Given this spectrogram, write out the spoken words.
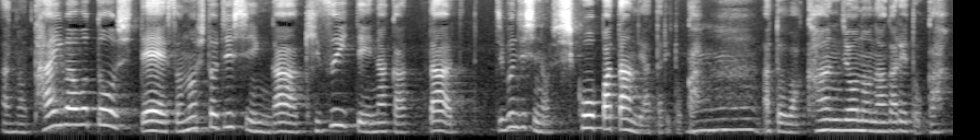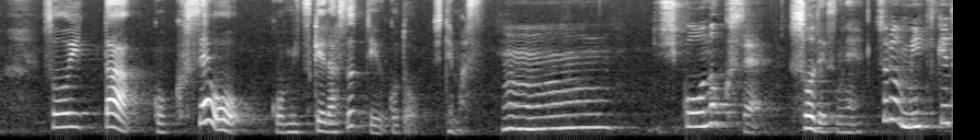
あの、対話を通して、その人自身が気づいていなかった自分自身の思考パターンであったりとか、うんあとは感情の流れとか、そういったこう癖をこう見つけ出すっていうことをしてます。うーん思考の癖そうですね。それを見つけ出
